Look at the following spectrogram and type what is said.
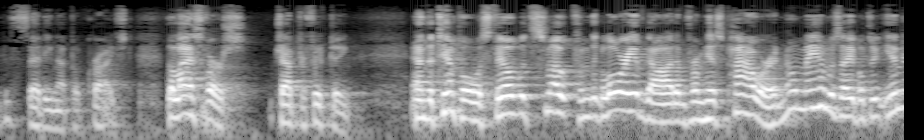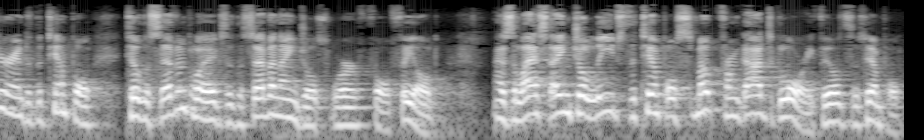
the setting up of Christ. The last verse, chapter 15. And the temple was filled with smoke from the glory of God and from his power, and no man was able to enter into the temple till the seven plagues of the seven angels were fulfilled. As the last angel leaves the temple, smoke from God's glory fills the temple.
